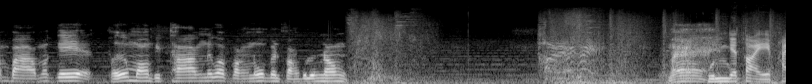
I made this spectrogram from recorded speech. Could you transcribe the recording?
ลำบากเมื่อกี้เผลอมองผิดทางนึกว่าฝั่งนู้นเป็นฝั่งบุเรงน้องแม่คุณจะต่อยไพ่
